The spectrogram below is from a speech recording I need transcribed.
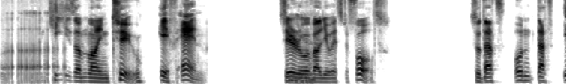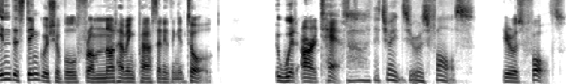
Uh, The key is on line 2, if n. 0 Yeah. evaluates to false. So that's un- that's indistinguishable from not having passed anything at all with our test. oh, that's right. Zero is false. Zero is false.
